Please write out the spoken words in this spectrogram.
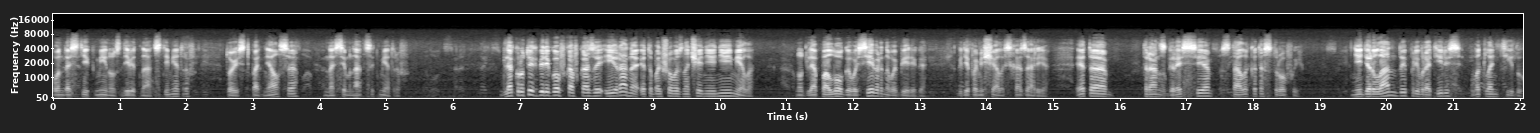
он достиг минус 19 метров, то есть поднялся на 17 метров. Для крутых берегов Кавказа и Ирана это большого значения не имело, но для пологого северного берега, где помещалась Хазария, эта трансгрессия стала катастрофой. Нидерланды превратились в Атлантиду.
